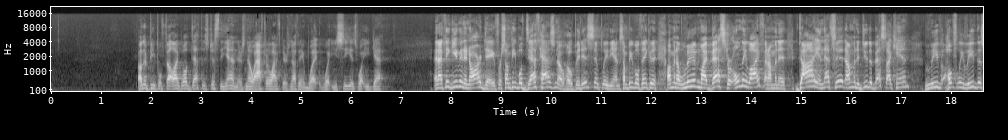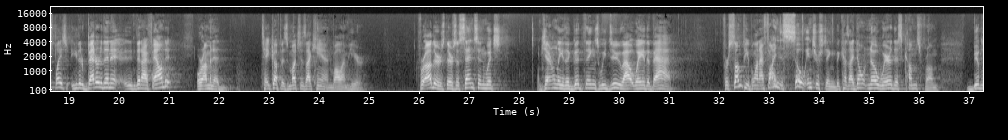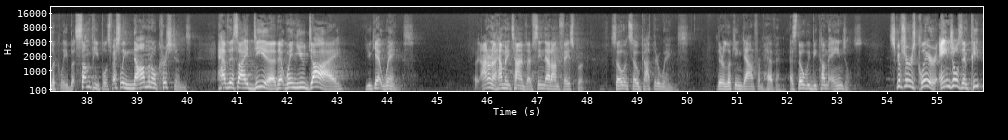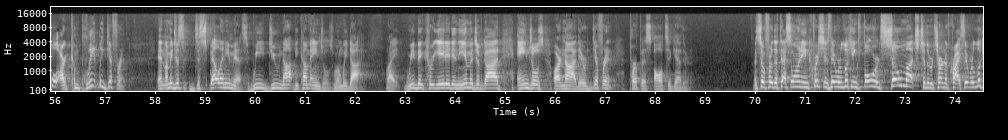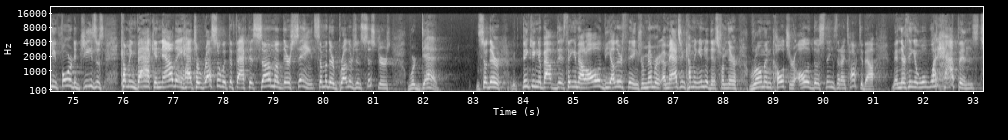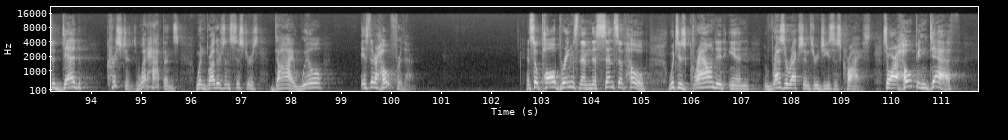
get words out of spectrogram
Other people felt like, well, death is just the end. There's no afterlife, there's nothing. What, what you see is what you get. And I think even in our day, for some people, death has no hope. It is simply the end. Some people think that I'm going to live my best or only life and I'm going to die and that's it. I'm going to do the best I can, leave, hopefully leave this place either better than, it, than I found it or I'm going to take up as much as I can while I'm here. For others, there's a sense in which generally the good things we do outweigh the bad. For some people, and I find this so interesting because I don't know where this comes from biblically, but some people, especially nominal Christians, have this idea that when you die, you get wings. I don't know how many times I've seen that on Facebook. So and so got their wings. They're looking down from heaven as though we become angels. Scripture is clear angels and people are completely different. And let me just dispel any myths. We do not become angels when we die right? We've been created in the image of God. Angels are not. They're different purpose altogether. And so, for the Thessalonian Christians, they were looking forward so much to the return of Christ. They were looking forward to Jesus coming back, and now they had to wrestle with the fact that some of their saints, some of their brothers and sisters, were dead. And so they're thinking about this, thinking about all of the other things. Remember, imagine coming into this from their Roman culture, all of those things that I talked about. And they're thinking, well, what happens to dead Christians? What happens when brothers and sisters die? Will, is there hope for them? And so Paul brings them this sense of hope, which is grounded in resurrection through Jesus Christ. So our hope in death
